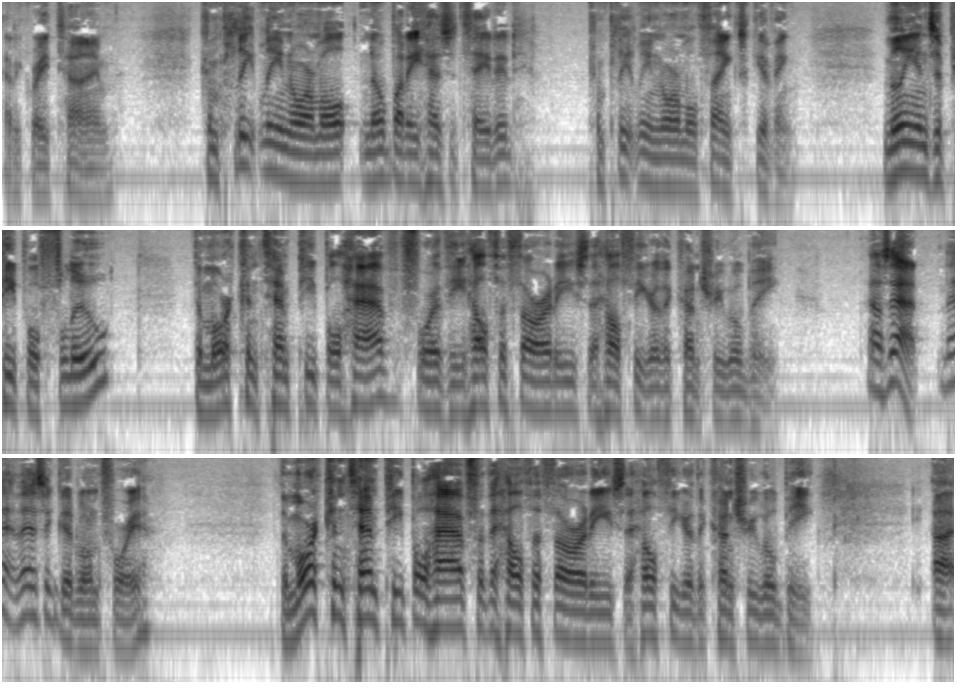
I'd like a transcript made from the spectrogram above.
Had a great time. Completely normal. Nobody hesitated. Completely normal Thanksgiving. Millions of people flew. The more contempt people have for the health authorities, the healthier the country will be. How's that? That's a good one for you. The more contempt people have for the health authorities, the healthier the country will be. Uh,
